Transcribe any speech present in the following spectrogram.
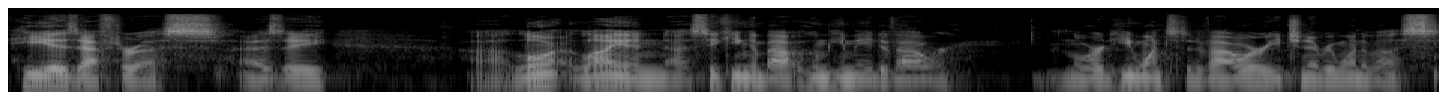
he is after us as a uh, lion uh, seeking about whom he may devour. And Lord, he wants to devour each and every one of us.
